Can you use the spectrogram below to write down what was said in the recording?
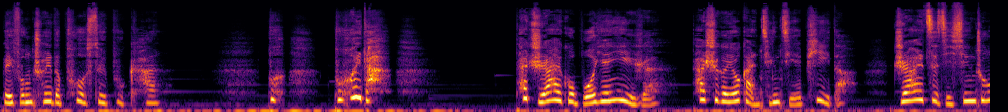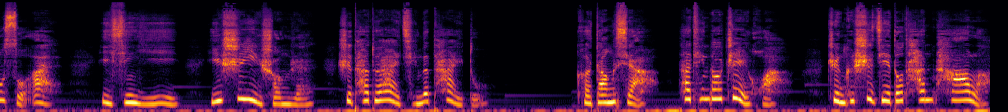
被风吹得破碎不堪。不，不会的。他只爱过伯言一人，他是个有感情洁癖的，只爱自己心中所爱，一心一意，一世一双人，是他对爱情的态度。可当下，他听到这话，整个世界都坍塌了。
